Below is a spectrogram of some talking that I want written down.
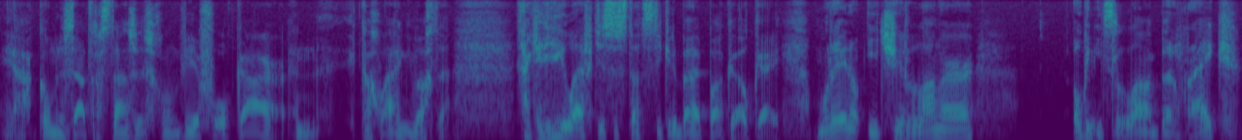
Ja, komende zaterdag staan ze dus gewoon weer voor elkaar. En ik kan gewoon eigenlijk niet wachten. Ga ik heel eventjes de statistieken erbij pakken. Oké, Moreno ietsje langer. Ook een iets langer bereik.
